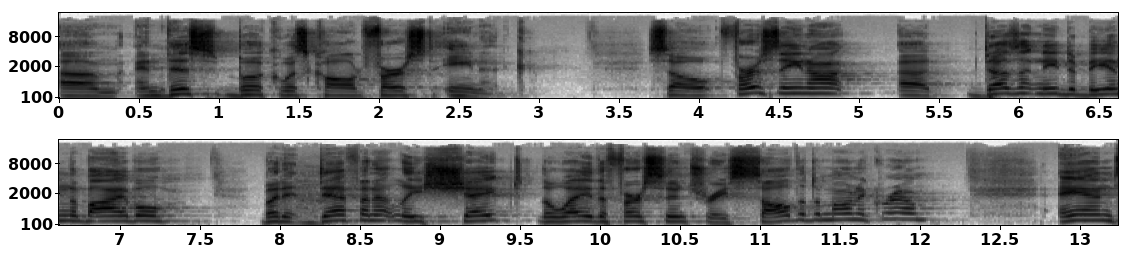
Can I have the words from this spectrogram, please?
Um, and this book was called First Enoch. So, First Enoch uh, doesn't need to be in the Bible, but it definitely shaped the way the first century saw the demonic realm and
